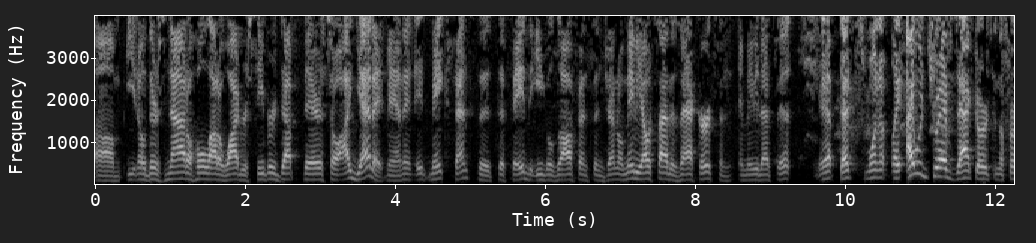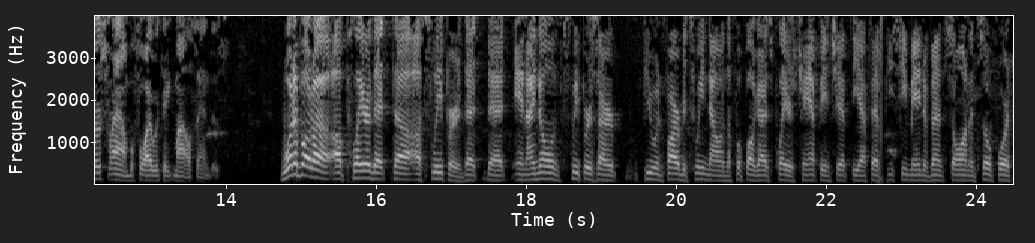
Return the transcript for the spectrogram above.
Um, you know, there's not a whole lot of wide receiver depth there, so I get it, man. It, it makes sense to, to fade the Eagles offense in general, maybe outside of Zach Ertz, and, and maybe that's it. Yep, that's one of, like I would draft Zach Ertz in the first round before I would take Miles Sanders. What about a, a player that uh, a sleeper that that and I know sleepers are few and far between now in the Football Guys Players Championship, the FFPC main event, so on and so forth.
